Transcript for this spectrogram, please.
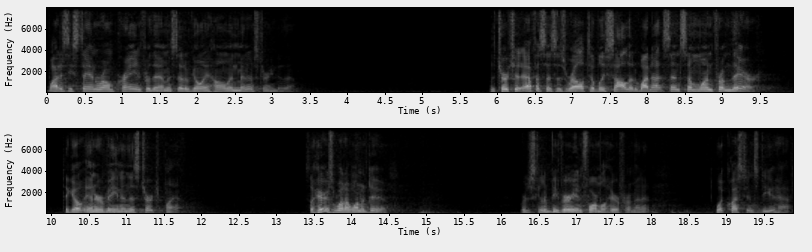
Why does he stay in Rome praying for them instead of going home and ministering to them? The church at Ephesus is relatively solid. Why not send someone from there to go intervene in this church plant? So here's what I want to do. We're just going to be very informal here for a minute. What questions do you have?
